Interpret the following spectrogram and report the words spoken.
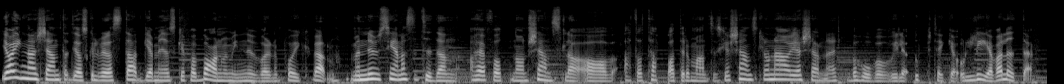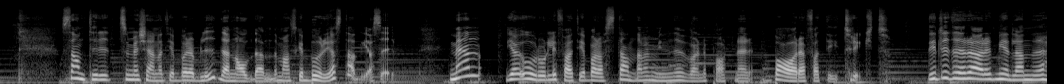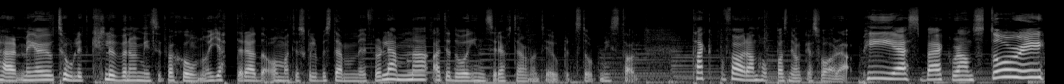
Jag har innan känt att jag skulle vilja stadga mig att skaffa barn med min nuvarande pojkvän. Men nu senaste tiden har jag fått någon känsla av att ha tappat de romantiska känslorna och jag känner ett behov av att vilja upptäcka och leva lite. Samtidigt som jag känner att jag börjar bli den åldern där man ska börja stadga sig. Men jag är orolig för att jag bara stannar med min nuvarande partner bara för att det är tryggt. Det är ett lite rörigt meddelande det här men jag är otroligt kluven med min situation och jätterädd om att jag skulle bestämma mig för att lämna, att jag då inser efterhand att jag gjort ett stort misstag. Tack på förhand, hoppas ni orkar svara. PS background story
